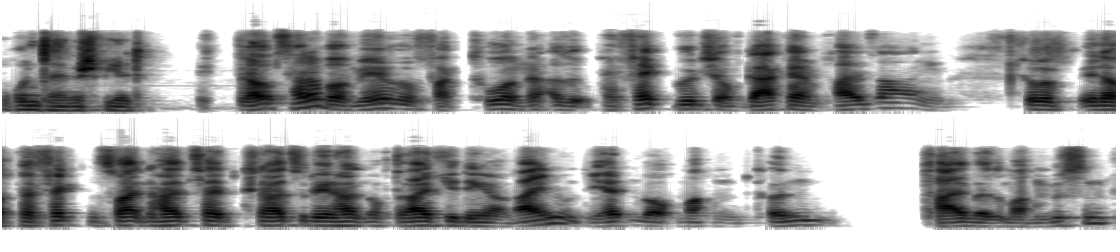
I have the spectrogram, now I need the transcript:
runtergespielt. Ich glaube, es hat aber mehrere Faktoren. Ne? Also perfekt würde ich auf gar keinen Fall sagen in der perfekten zweiten Halbzeit knallst du den halt noch drei, vier Dinger rein und die hätten wir auch machen können, teilweise machen müssen.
